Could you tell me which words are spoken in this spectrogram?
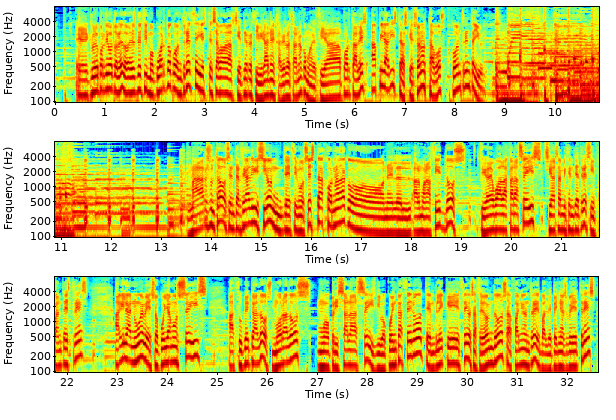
El Club Deportivo Toledo es decimocuarto con 13 y este sábado a las 7 recibirán en Javier Lozano, como decía Portales, a Pilaristas, que son octavos con 31. Más resultados en tercera división, decimosexta jornada con el, el Almonacid 2, Ciudad de Guadalajara 6, Ciudad San Vicente 3, Infantes 3, Águila 9, Socuellamos 6, Azuqueca 2, Mora 2, Moprisala 6, Vivo Cuenca 0, Tembleque 0, Sacedón 2, Afaño en 3, Valdepeñas B 3,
